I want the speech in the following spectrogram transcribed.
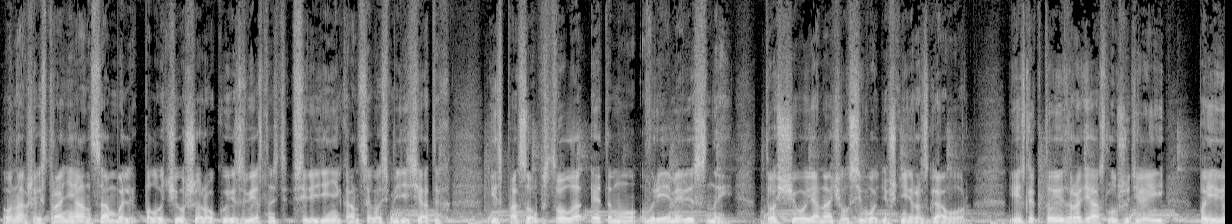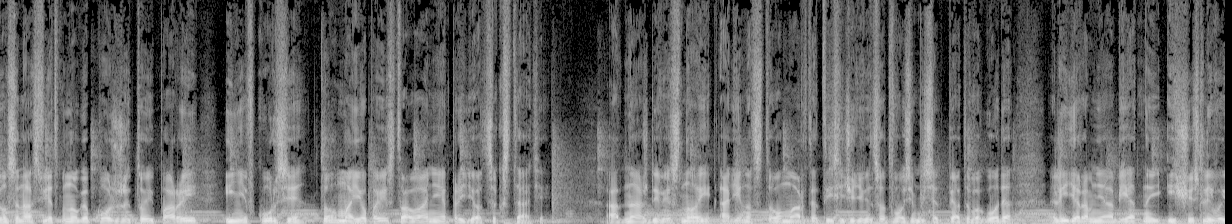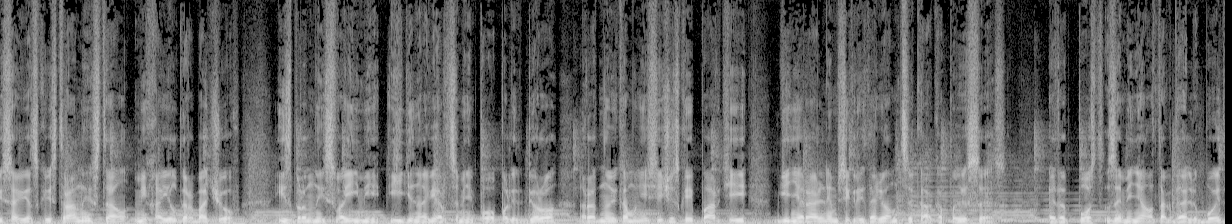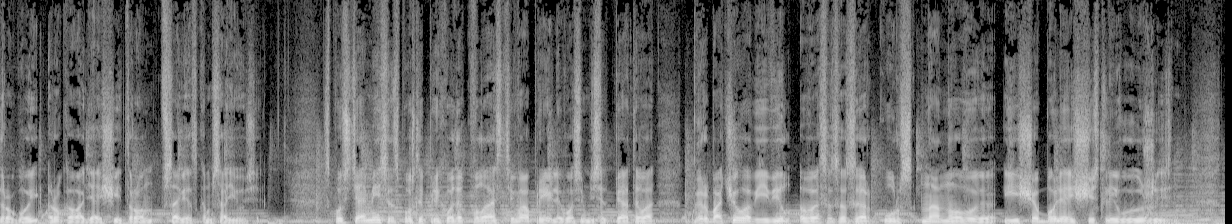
В нашей стране ансамбль получил широкую известность в середине-конце 80-х и способствовало этому время весны, то, с чего я начал сегодняшний разговор. Если кто из радиослушателей появился на свет много позже той поры и не в курсе, то мое повествование придется кстати – Однажды весной, 11 марта 1985 года, лидером необъятной и счастливой советской страны стал Михаил Горбачев, избранный своими единоверцами по Политбюро родной коммунистической партии генеральным секретарем ЦК КПСС. Этот пост заменял тогда любой другой руководящий трон в Советском Союзе. Спустя месяц после прихода к власти в апреле 85-го Горбачев объявил в СССР курс на новую, еще более счастливую жизнь.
